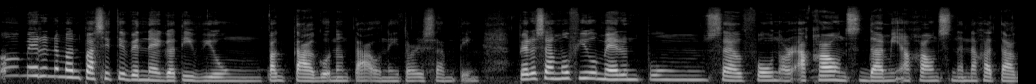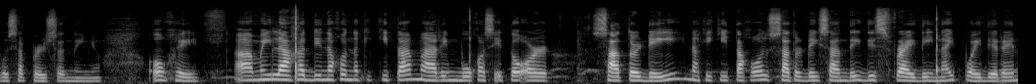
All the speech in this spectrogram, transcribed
Oh, meron naman positive and negative yung pagtago ng tao na ito or something. Pero some of you, meron pong cellphone or accounts, dami accounts na nakatago sa person ninyo. Okay. Uh, may lakad din ako nakikita, maring bukas ito or Saturday, nakikita ko, Saturday, Sunday, this Friday night, pwede rin.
